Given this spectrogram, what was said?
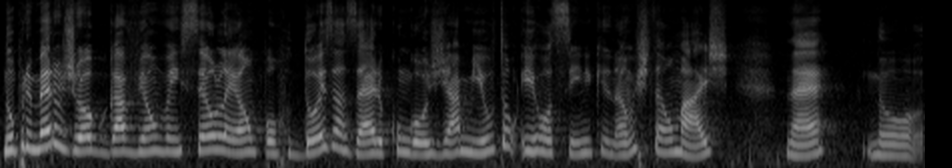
No primeiro jogo, Gavião venceu o Leão por 2 a 0 com gols de Hamilton e Rossini, que não estão mais, né, no,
